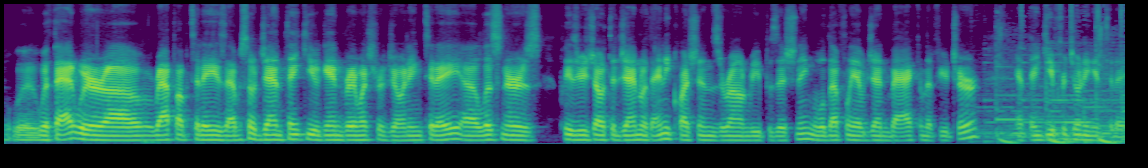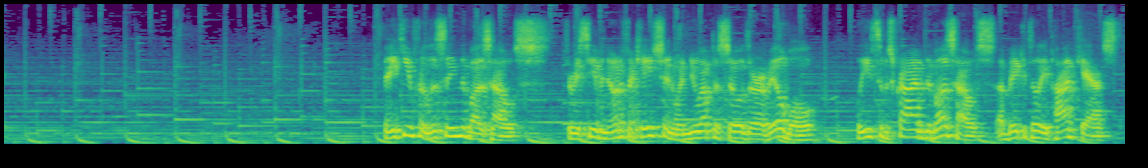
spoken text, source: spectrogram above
With that, we're uh, wrap up today's episode. Jen, thank you again very much for joining today. Uh, listeners, please reach out to Jen with any questions around repositioning. We'll definitely have Jen back in the future. And thank you for tuning in today. Thank you for listening to Buzzhouse. To receive a notification when new episodes are available, please subscribe to Buzzhouse, a Baker Tilly podcast,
